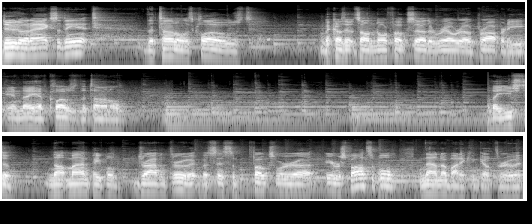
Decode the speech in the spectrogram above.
due to an accident, the tunnel is closed because it's on Norfolk Southern Railroad property and they have closed the tunnel. They used to not mind people driving through it, but since the folks were uh, irresponsible, now nobody can go through it.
